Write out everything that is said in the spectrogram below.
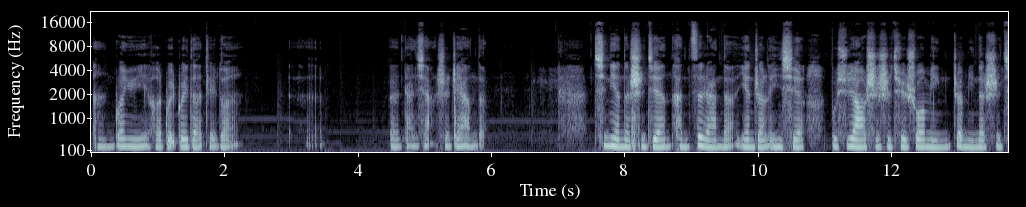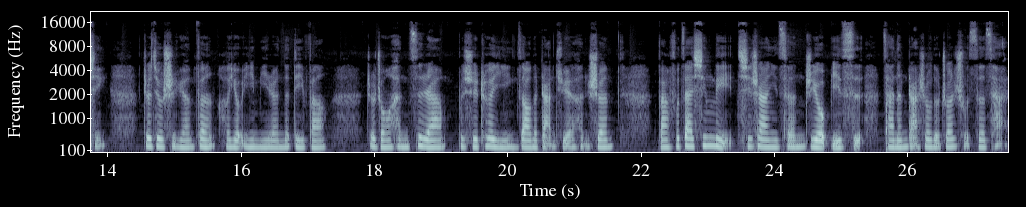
嗯，关于和鬼鬼的这段呃呃感想是这样的：七年的时间，很自然的验证了一些不需要时时去说明证明的事情。这就是缘分和友谊迷人的地方，这种很自然、不需刻意营造的感觉很深，仿佛在心里漆上一层只有彼此才能感受的专属色彩。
